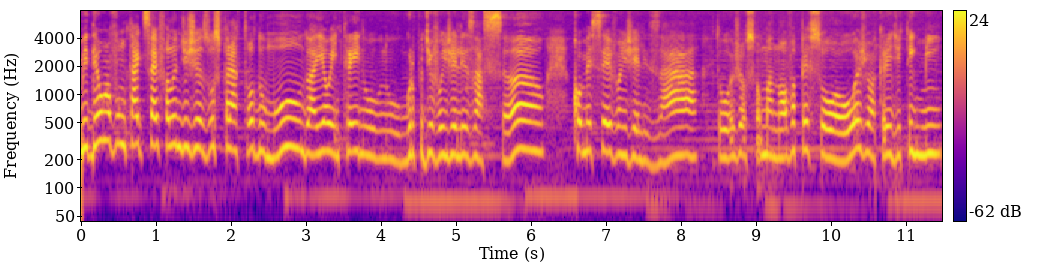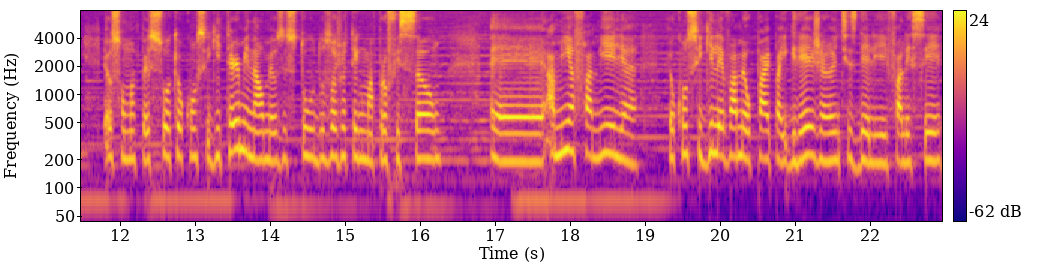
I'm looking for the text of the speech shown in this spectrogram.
me deu uma vontade de sair falando de Jesus para todo mundo. Aí eu entrei no, no, grupo de evangelização, comecei a evangelizar. Então, hoje eu sou uma nova pessoa. Hoje eu acredito em mim. Eu sou uma pessoa que eu consegui terminar os meus estudos. Hoje eu tenho uma profissão. É, a minha família eu consegui levar meu pai para a igreja antes dele falecer.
